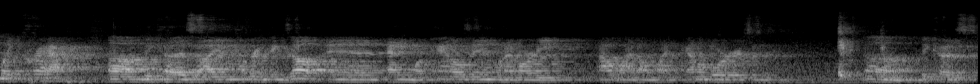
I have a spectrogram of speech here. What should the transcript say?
like crap um, because I am covering things up and adding more panels in when I've already outlined all my panel borders and um, because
